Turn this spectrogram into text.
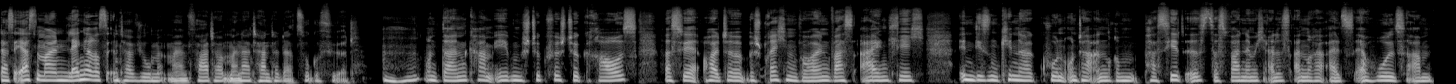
das erste Mal ein längeres Interview mit meinem Vater und meiner Tante dazu geführt. Mhm. Und dann kam eben Stück für Stück raus, was wir heute besprechen wollen, was eigentlich in diesen Kinderkuren unter anderem passiert ist. Das war nämlich alles andere als erholsam.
